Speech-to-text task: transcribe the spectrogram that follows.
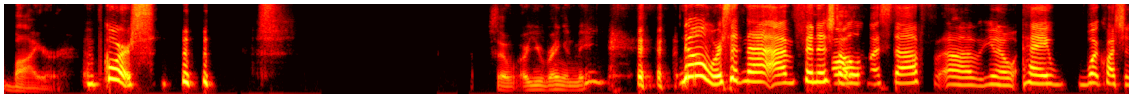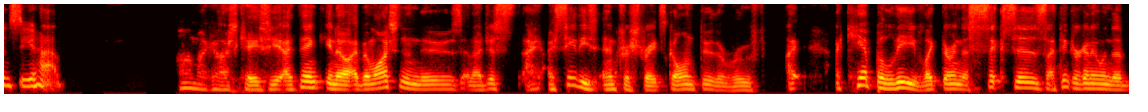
buyer. Of course. So are you ringing me? No, we're sitting at, I've finished Oh. all of my stuff. Uh, you know, hey, what questions do you have? Oh my gosh, Casey. I think, you know, I've been watching the news and I just I, I see these interest rates going through the roof. I I can't believe like they're in the sixes. I think they're going to in the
